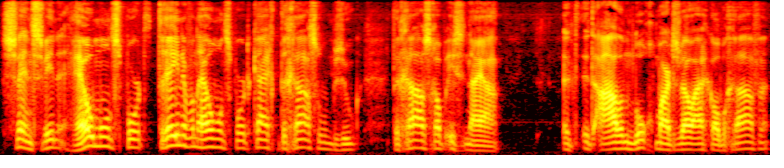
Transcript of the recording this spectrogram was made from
Sven Swinnen, Helmond Sport, trainer van Helmond Sport, krijgt de Graafschap op bezoek. De Graafschap is, nou ja, het, het ademt nog, maar het is wel eigenlijk al begraven.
